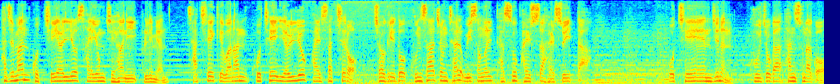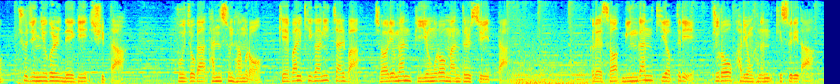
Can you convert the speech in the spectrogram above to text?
하지만 고체 연료 사용 제한이 풀리면 자체 개발한 고체 연료 발사체로 적에도 군사 정찰 위성을 다수 발사할 수 있다. 고체의 엔진은 구조가 단순하고 추진력을 내기 쉽다. 구조가 단순하므로 개발 기간이 짧아 저렴한 비용으로 만들 수 있다. 그래서 민간 기업들이 주로 활용하는 기술이다.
